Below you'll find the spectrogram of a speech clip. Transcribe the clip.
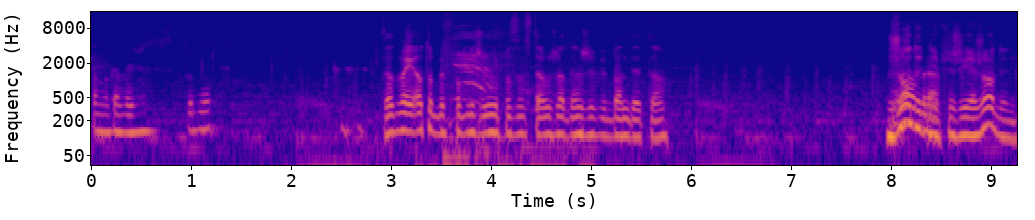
To mogę wyjść z studni. Zadbaj o to, by w pobliżu nie pozostał żaden żywy bandyto. Żaden Dobra. nie przeżyje, żaden.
